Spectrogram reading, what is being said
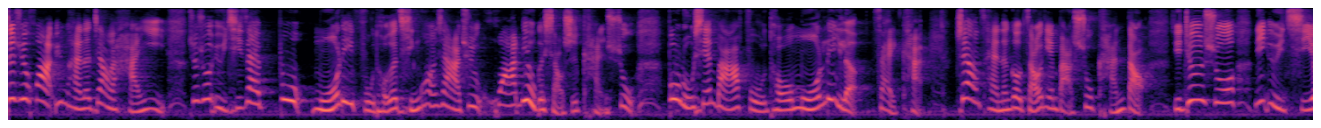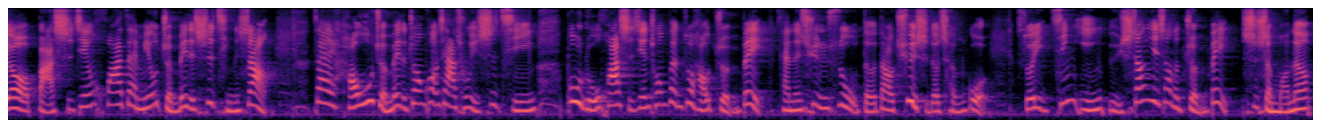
这句话蕴含了这样的含义，就是说，与其在不磨砺斧头的情况下去花六个小时砍树，不如先把斧头磨砺了再砍，这样才能够早点把树砍倒。也就是说，你与其哦把时间花在没有准备的事情上。在毫无准备的状况下处理事情，不如花时间充分做好准备，才能迅速得到确实的成果。所以，经营与商业上的准备是什么呢？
